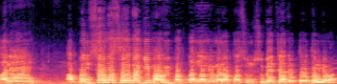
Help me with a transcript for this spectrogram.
आणि आपण सर्व सहभागी भाविक भक्तांना मी मनापासून शुभेच्छा देतो. धन्यवाद.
